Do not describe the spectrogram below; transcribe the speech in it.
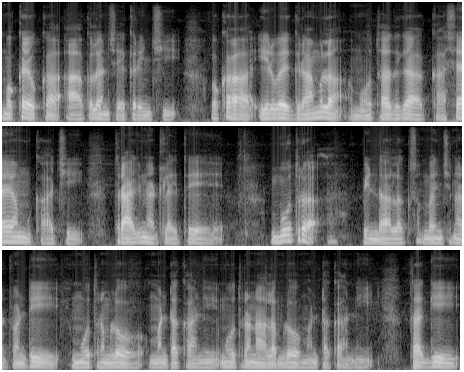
మొక్క యొక్క ఆకులను సేకరించి ఒక ఇరవై గ్రాముల మోతాదుగా కషాయం కాచి త్రాగినట్లయితే మూత్ర పిండాలకు సంబంధించినటువంటి మూత్రంలో మంట కానీ మూత్రనాళంలో మంట కానీ తగ్గి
